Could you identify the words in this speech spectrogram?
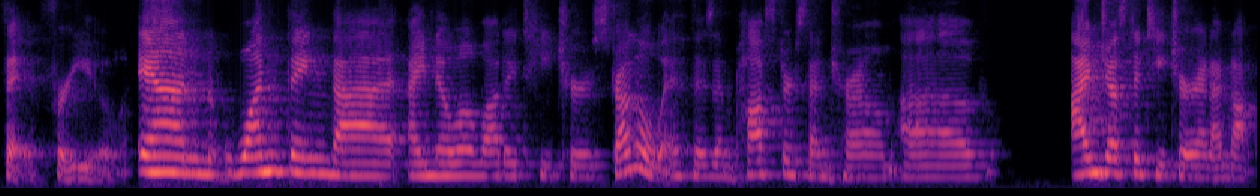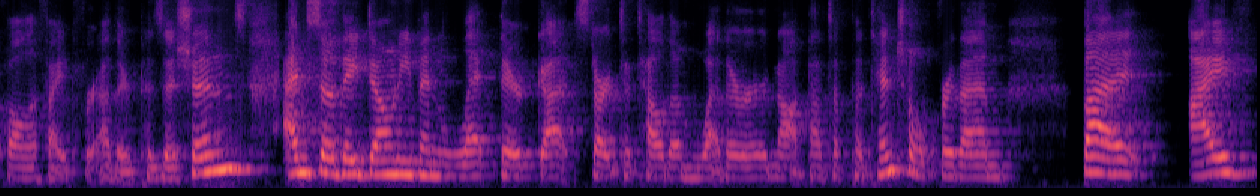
fit for you. And one thing that i know a lot of teachers struggle with is imposter syndrome of I'm just a teacher and I'm not qualified for other positions. And so they don't even let their gut start to tell them whether or not that's a potential for them. But I've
